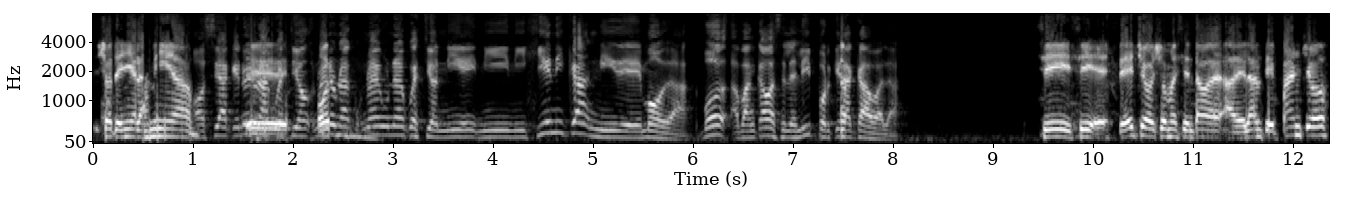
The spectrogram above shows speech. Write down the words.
yo tenía las mías. O sea que no era una Eh, cuestión, no era una, no era una cuestión ni, ni, ni higiénica ni de moda. Vos bancabas el slip porque era cábala. Sí, sí. De hecho, yo me sentaba adelante de Pancho.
